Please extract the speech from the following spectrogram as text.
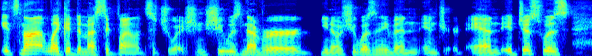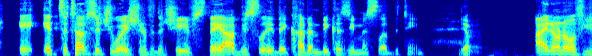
it's not like a domestic violence situation. She was never, you know, she wasn't even injured, and it just was. It, it's a tough situation for the Chiefs. They obviously they cut him because he misled the team. Yep. I don't know if you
